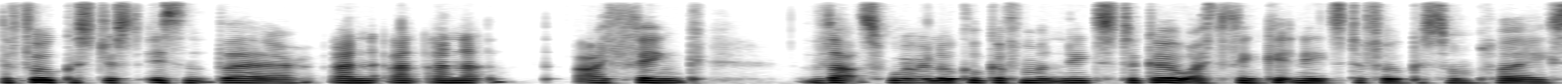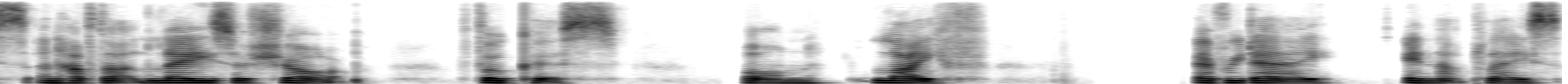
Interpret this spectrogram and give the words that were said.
the focus just isn't there. And and, and I think that's where local government needs to go. I think it needs to focus on place and have that laser sharp focus on life every day in that place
